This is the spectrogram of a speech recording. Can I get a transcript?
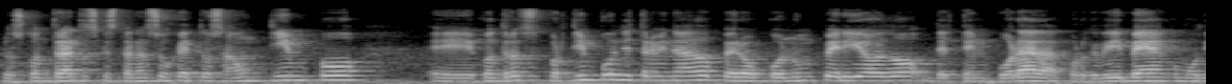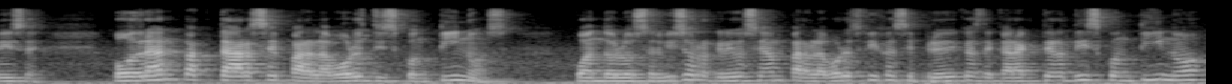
Los contratos que estarán sujetos a un tiempo, eh, contratos por tiempo indeterminado, pero con un periodo de temporada, porque vean como dice, podrán pactarse para labores discontinuas cuando los servicios requeridos sean para labores fijas y periódicas de carácter discontinuo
